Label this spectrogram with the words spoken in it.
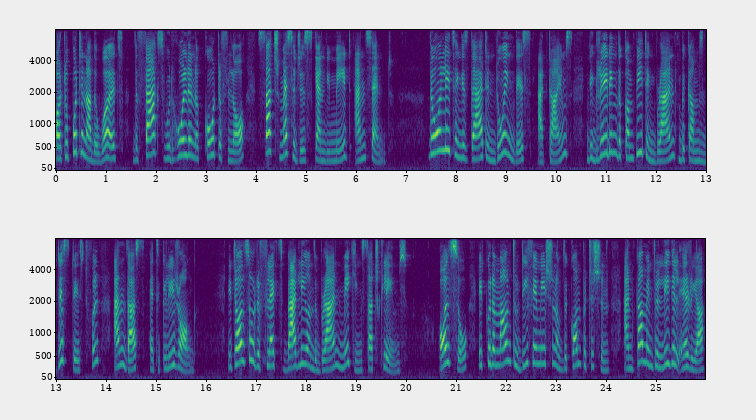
or to put in other words, the facts would hold in a court of law, such messages can be made and sent. The only thing is that in doing this, at times, degrading the competing brand becomes distasteful and thus ethically wrong. It also reflects badly on the brand making such claims. Also, it could amount to defamation of the competition and come into legal area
